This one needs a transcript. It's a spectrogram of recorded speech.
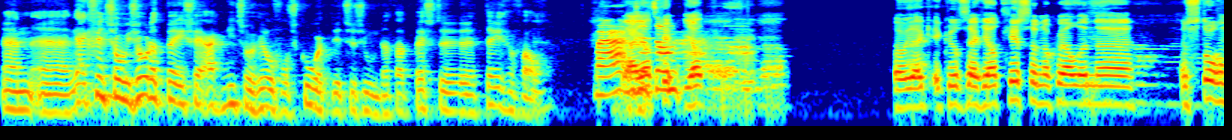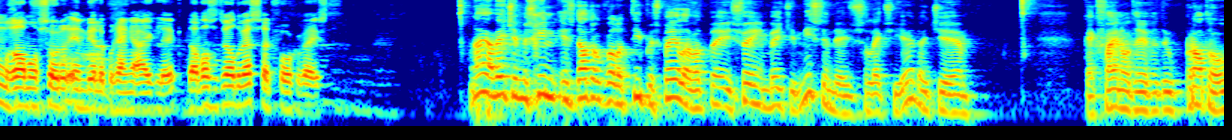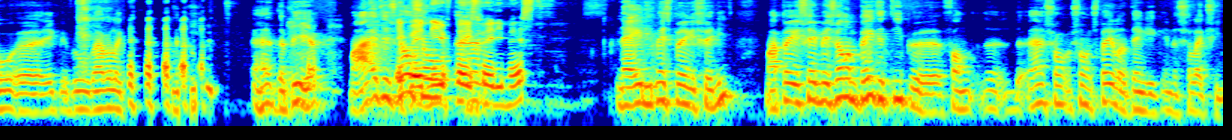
En eh, ja, ik vind sowieso dat PSV eigenlijk niet zo heel veel scoort dit seizoen. Dat dat best eh, tegenvalt. Maar Ja, is je had, dan... ge- je had- Oh ja, ik, ik wilde zeggen, je had gisteren nog wel een, eh, een stormram of zo erin willen brengen eigenlijk. Daar was het wel de wedstrijd voor geweest. Nou ja, weet je, misschien is dat ook wel het type speler wat PSV een beetje mist in deze selectie. Hè? Dat je... Kijk, Feyenoord heeft natuurlijk Prato. eh, ik bedoel, daar wil ik de beer. Maar het is Ik wel weet zo... niet of eh, PSV die mist. Nee, die mist PSV niet. Maar PSV mist wel een beter type van eh, de- hè, zo- zo'n speler, denk ik, in de selectie.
